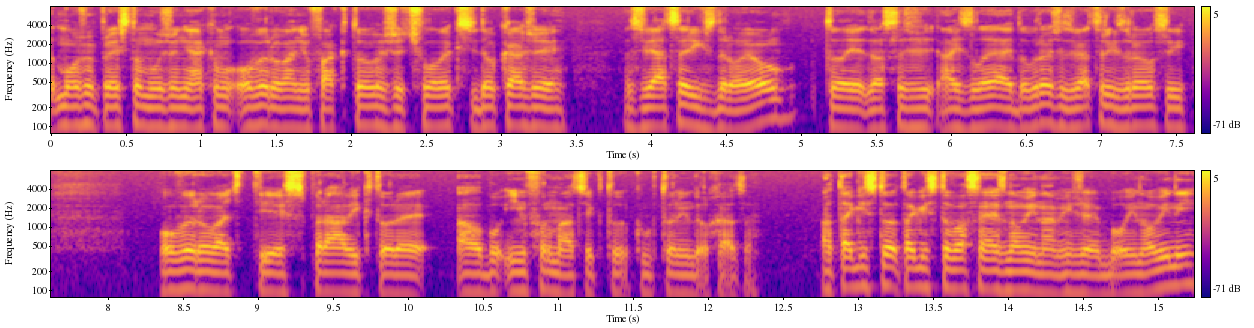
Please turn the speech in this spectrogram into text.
môžeme prejsť tomu, že nejakému overovaniu faktov, že človek si dokáže z viacerých zdrojov, to je zase aj zlé, aj dobré, že z viacerých zdrojov si overovať tie správy, ktoré, alebo informácie, ku ktorým dochádza. A takisto, takisto vlastne aj s novinami, že boli noviny,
